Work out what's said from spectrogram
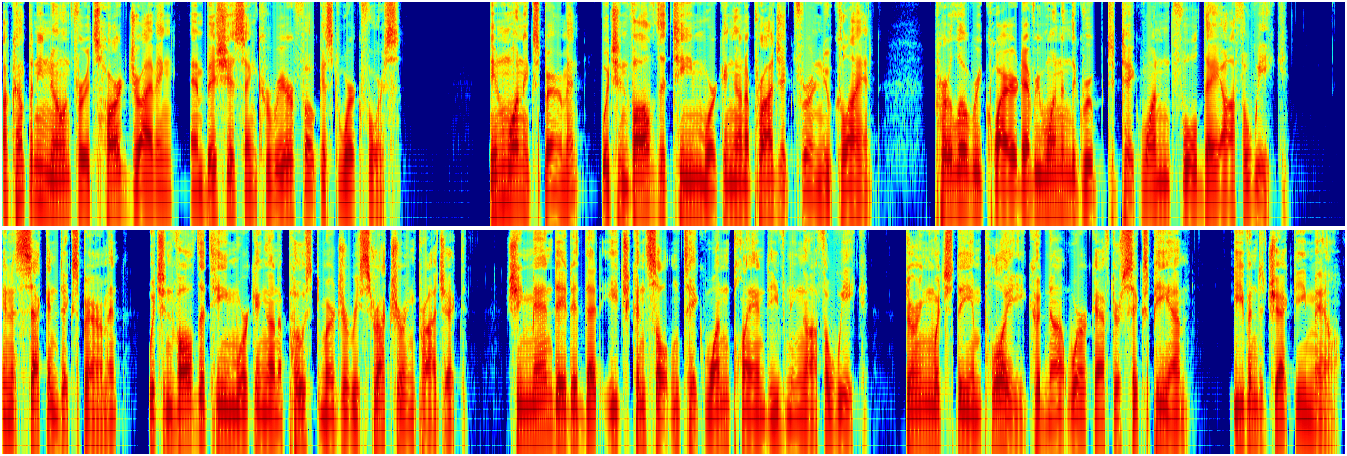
a company known for its hard driving, ambitious, and career focused workforce. In one experiment, which involved a team working on a project for a new client, Perlow required everyone in the group to take one full day off a week. In a second experiment, which involved a team working on a post merger restructuring project, she mandated that each consultant take one planned evening off a week, during which the employee could not work after 6 p.m., even to check email.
